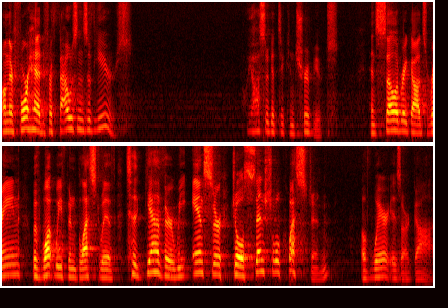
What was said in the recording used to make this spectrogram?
on their forehead for thousands of years. We also get to contribute and celebrate God's reign with what we've been blessed with. Together, we answer Joel's central question of where is our God?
